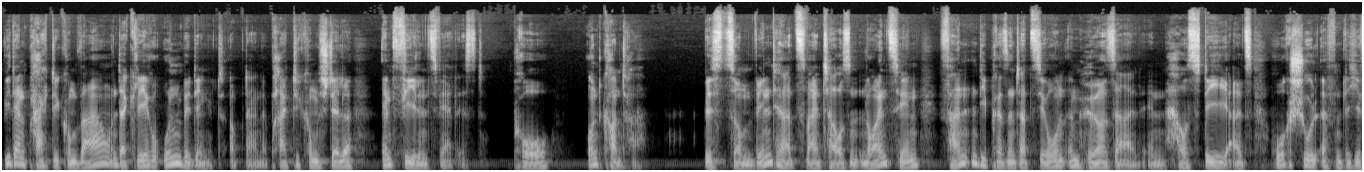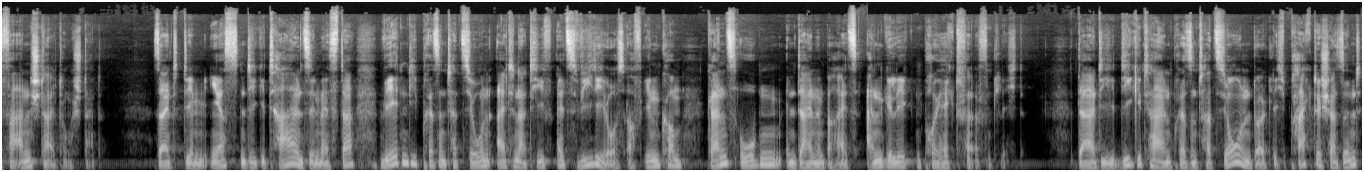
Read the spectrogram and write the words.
wie dein Praktikum war und erkläre unbedingt, ob deine Praktikumsstelle empfehlenswert ist. Pro und Contra. Bis zum Winter 2019 fanden die Präsentationen im Hörsaal in Haus D als hochschulöffentliche Veranstaltung statt. Seit dem ersten digitalen Semester werden die Präsentationen alternativ als Videos auf Incom ganz oben in deinem bereits angelegten Projekt veröffentlicht. Da die digitalen Präsentationen deutlich praktischer sind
